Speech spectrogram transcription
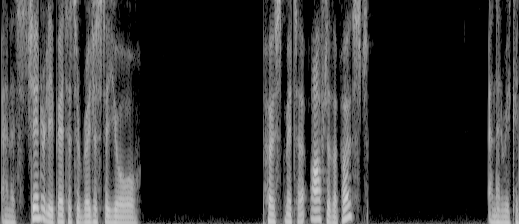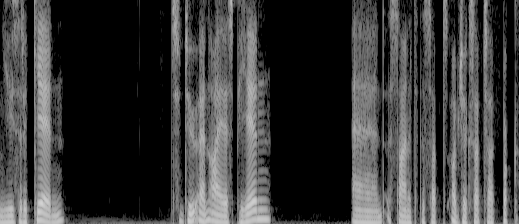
And it's generally better to register your post meta after the post. And then we can use it again to do an ISBN and assign it to the sub object subtype book.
